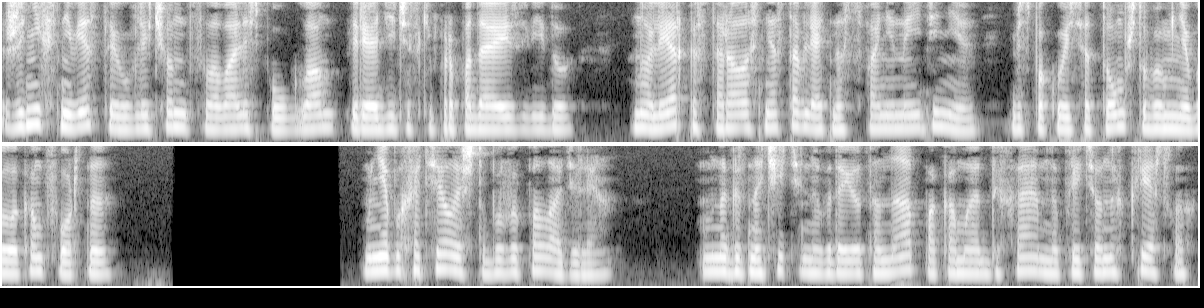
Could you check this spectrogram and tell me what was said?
Жених с невестой увлеченно целовались по углам, периодически пропадая из виду. Но Лерка старалась не оставлять нас с Ваней наедине, беспокоясь о том, чтобы мне было комфортно. «Мне бы хотелось, чтобы вы поладили». Многозначительно выдает она, пока мы отдыхаем на плетеных креслах,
